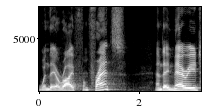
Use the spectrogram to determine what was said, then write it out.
when they arrived from France, and they married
